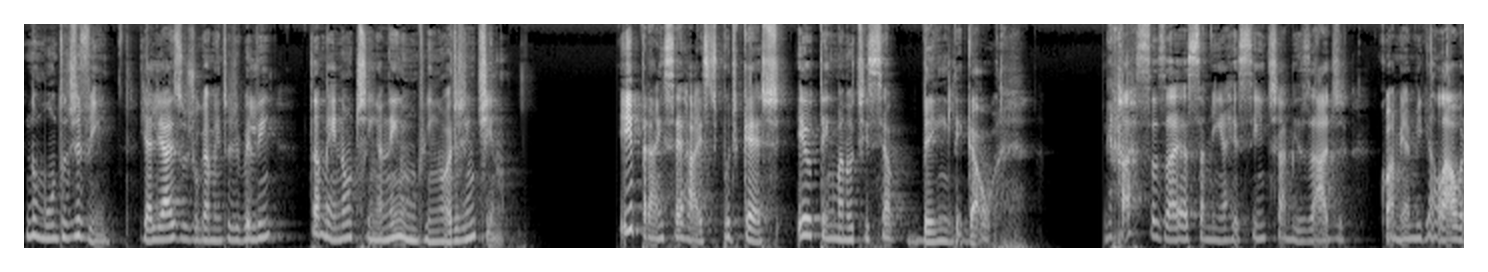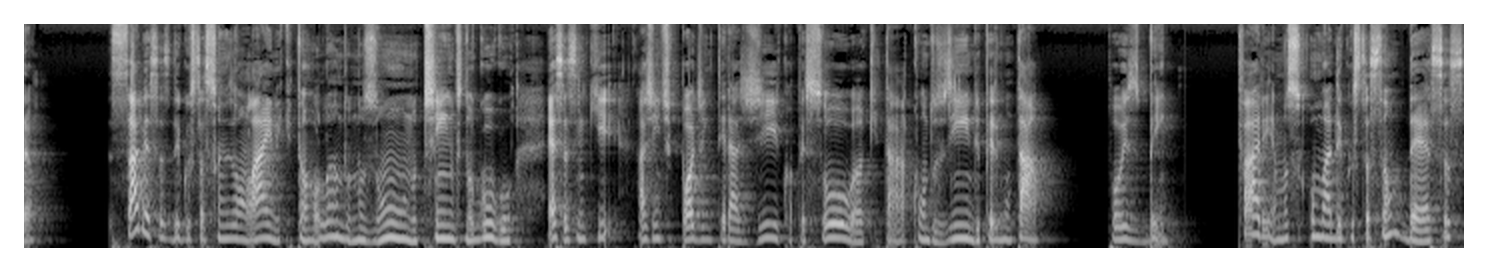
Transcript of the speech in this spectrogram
no mundo de vinho. E, aliás, o julgamento de Berlim também não tinha nenhum vinho argentino. E para encerrar este podcast, eu tenho uma notícia bem legal. Graças a essa minha recente amizade com a minha amiga Laura, sabe essas degustações online que estão rolando no Zoom, no Teams, no Google? Essas em que a gente pode interagir com a pessoa que está conduzindo e perguntar? Pois bem, faremos uma degustação dessas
